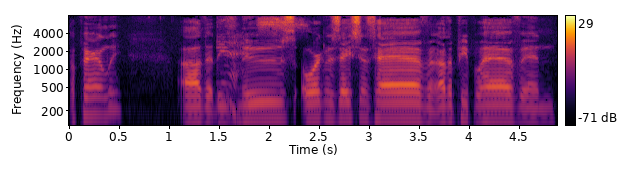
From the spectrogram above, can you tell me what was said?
apparently uh, that these Yes. news organizations have and other people have, and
